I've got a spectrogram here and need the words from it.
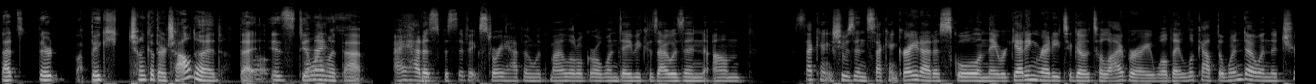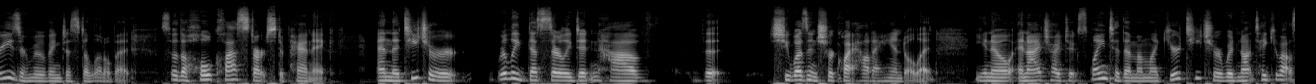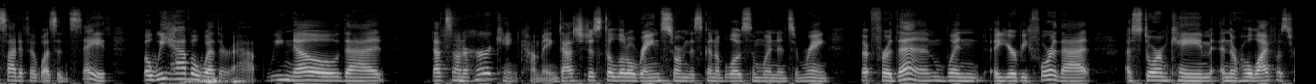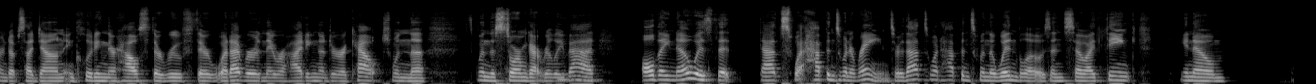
that's their a big chunk of their childhood that well, is dealing I, with that. I had a specific story happen with my little girl one day because I was in um, second she was in second grade at a school and they were getting ready to go to library. Well, they look out the window and the trees are moving just a little bit. So the whole class starts to panic. And the teacher really necessarily didn't have the she wasn't sure quite how to handle it, you know. And I tried to explain to them, I'm like, your teacher would not take you outside if it wasn't safe. But we have a weather app. We know that that's not a mm-hmm. hurricane coming. That's just a little rainstorm that's going to blow some wind and some rain. But for them, when a year before that, a storm came and their whole life was turned upside down, including their house, their roof, their whatever, and they were hiding under a couch when the when the storm got really mm-hmm. bad. All they know is that that's what happens when it rains, or that's what happens when the wind blows. And so I think, you know,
